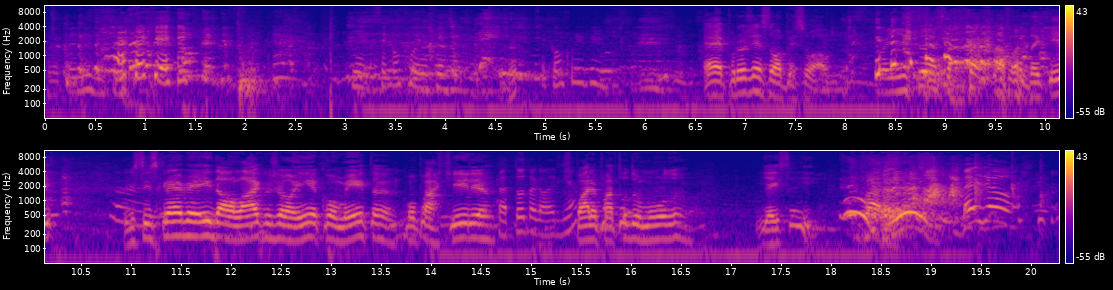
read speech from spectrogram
Tô feliz ok. Gente, você conclui o vídeo. Você conclui o vídeo. É, por hoje é só, pessoal. Foi isso. Acabando aqui. Se inscreve aí, dá o like, o joinha, comenta, compartilha, Pra toda a galerinha. espalha pra todo mundo. E é isso aí. Valeu! Beijo!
